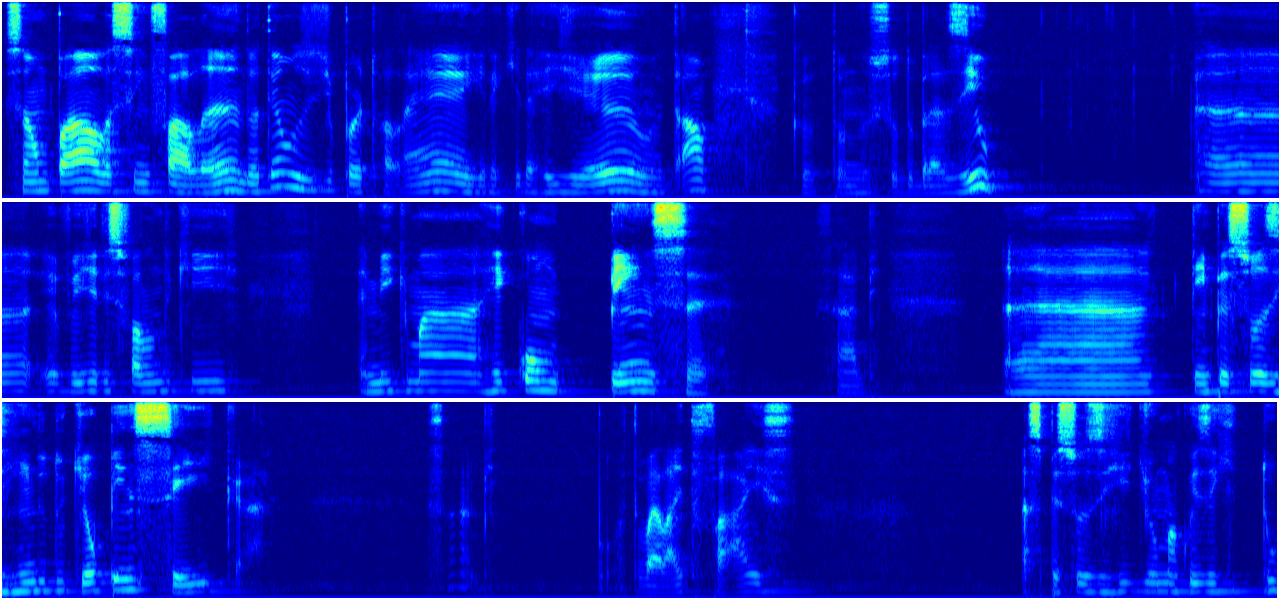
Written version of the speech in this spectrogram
São Paulo, assim, falando, até uns de Porto Alegre, aqui da região e tal, que eu tô no sul do Brasil, uh, eu vejo eles falando que é meio que uma recompensa, sabe? Uh, tem pessoas rindo do que eu pensei, cara. Sabe? Pô, tu vai lá e tu faz as pessoas riem de uma coisa que tu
